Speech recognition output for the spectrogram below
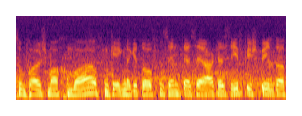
zum Falschmachen war, auf den Gegner getroffen sind, der sehr aggressiv gespielt hat,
